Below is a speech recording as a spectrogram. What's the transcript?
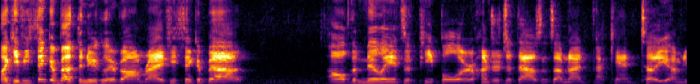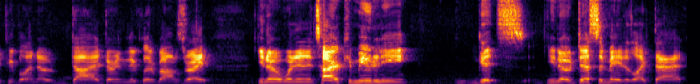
like, if you think about the nuclear bomb, right? If you think about all the millions of people or hundreds of thousands, I'm not, I can't tell you how many people I know died during the nuclear bombs, right? You know, when an entire community gets, you know, decimated like that,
